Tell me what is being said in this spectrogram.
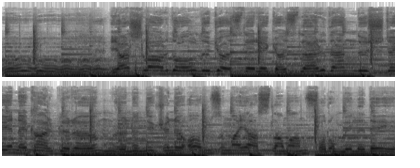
Oh, yaşlar doldu gözlere gözlerden düştü yine kalpleri Ömrünün yükünü omzuma yaslaman sorun bile değil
